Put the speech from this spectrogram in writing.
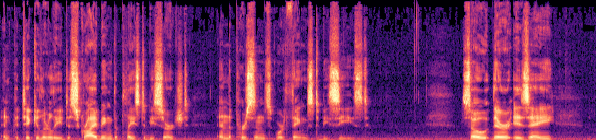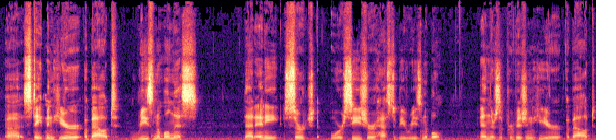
and particularly describing the place to be searched and the persons or things to be seized. So there is a uh, statement here about reasonableness that any search or seizure has to be reasonable, and there's a provision here about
